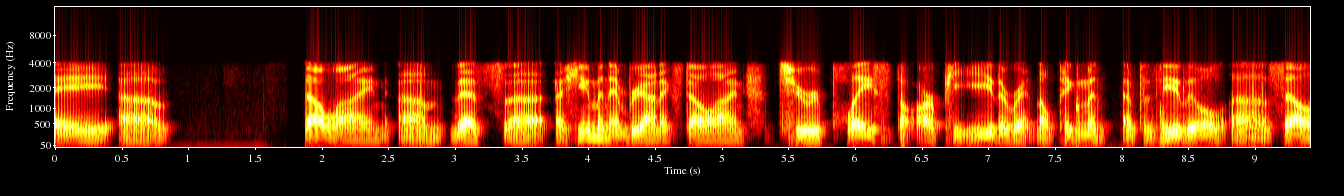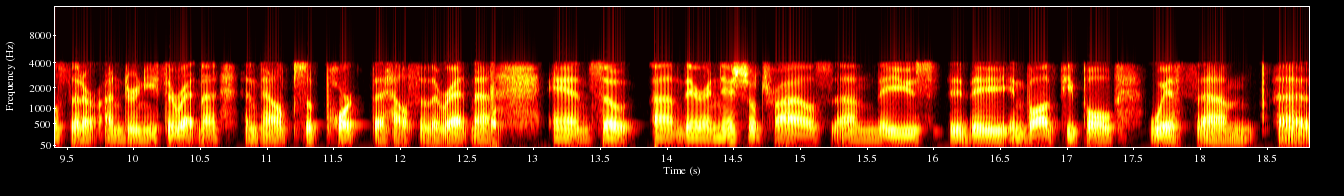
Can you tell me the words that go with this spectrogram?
a uh, cell line um, that's uh, a human embryonic cell line to replace the RPE, the retinal pigment epithelial uh, cells that are underneath the retina and help support the health of the retina. And so um, their initial trials, um, they use they involve people with um, uh,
